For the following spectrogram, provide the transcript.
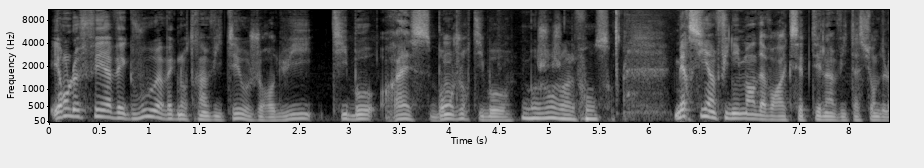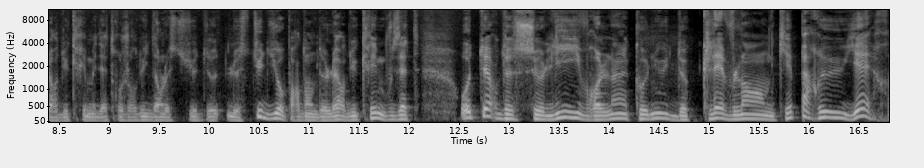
Et on le fait avec vous, avec notre invité aujourd'hui, Thibaut Ress. Bonjour Thibaut. Bonjour Jean-Alphonse. Merci infiniment d'avoir accepté l'invitation de l'heure du crime et d'être aujourd'hui dans le studio, le studio pardon, de l'heure du crime. Vous êtes auteur de ce livre, L'inconnu de Cleveland, qui est paru hier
